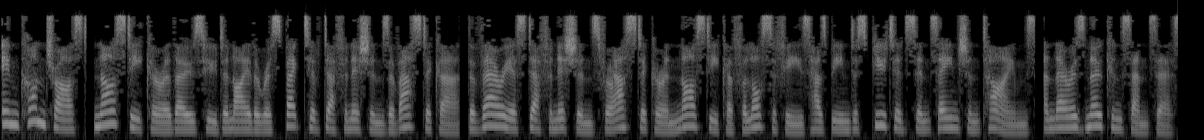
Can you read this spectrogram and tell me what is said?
In contrast, Nastika are those who deny the respective definitions of Astika. The various definitions for Astika and Nastika philosophies has been disputed since ancient times, and there is no consensus.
